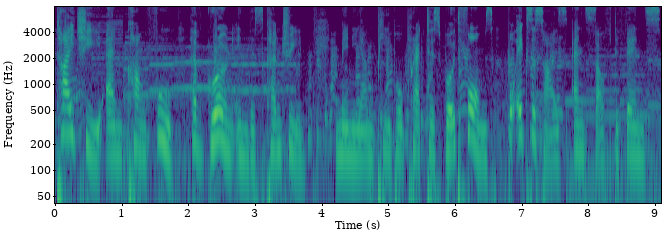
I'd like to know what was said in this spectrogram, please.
Tai Chi and Kung Fu have grown in this country. Many young people practice both forms for exercise and self-defense.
